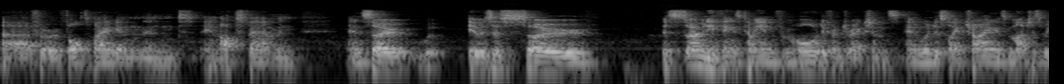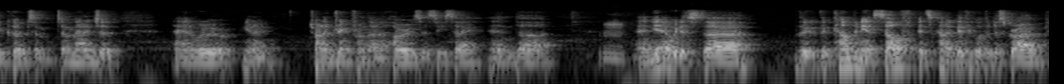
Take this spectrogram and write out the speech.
uh, for Volkswagen and and Oxfam. And and so it was just so there's so many things coming in from all different directions. And we're just like trying as much as we could to, to manage it. And we are you know trying to drink from the hose as you say. And uh, mm. and yeah we just uh, the, the company itself it's kind of difficult to describe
